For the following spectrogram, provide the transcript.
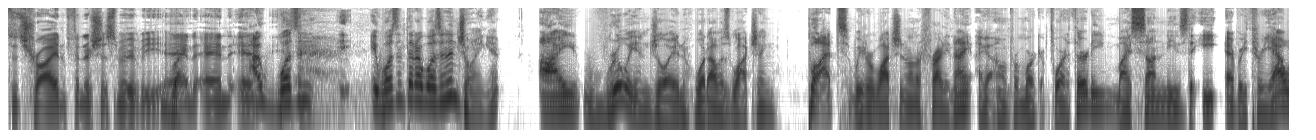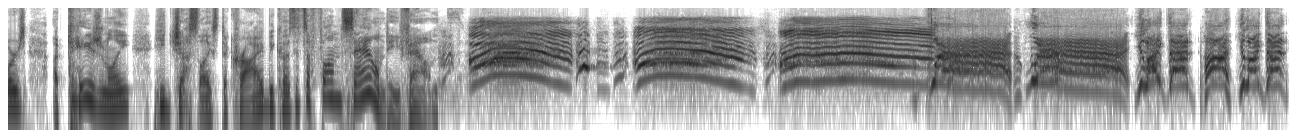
to try and finish this movie, and Right. and, and I wasn't, it, it wasn't that I wasn't enjoying it. I really enjoyed what I was watching. But we were watching on a Friday night. I got home from work at 4:30. My son needs to eat every 3 hours. Occasionally, he just likes to cry because it's a fun sound he found. Wah! Wah! You like that? Huh? You like that?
